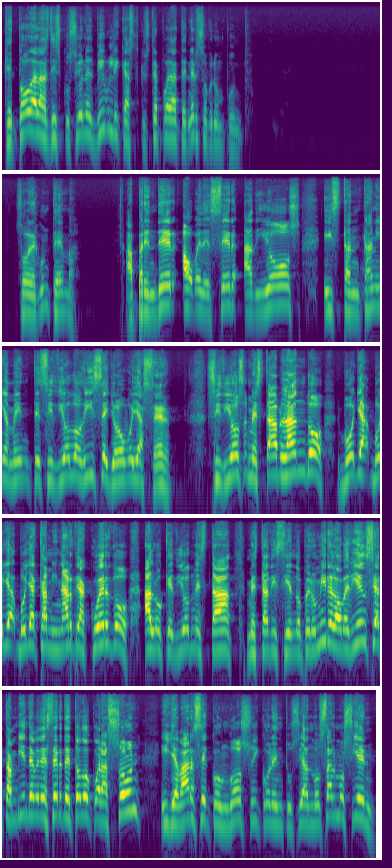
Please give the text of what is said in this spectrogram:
que todas las discusiones bíblicas que usted pueda tener sobre un punto, sobre algún tema. Aprender a obedecer a Dios instantáneamente. Si Dios lo dice, yo lo voy a hacer. Si Dios me está hablando, voy a, voy a, voy a caminar de acuerdo a lo que Dios me está, me está diciendo. Pero mire, la obediencia también debe de ser de todo corazón y llevarse con gozo y con entusiasmo. Salmo 100,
